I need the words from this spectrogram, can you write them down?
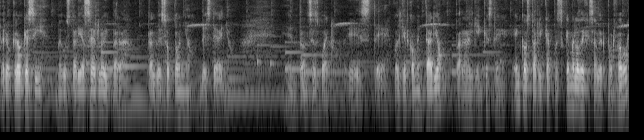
pero creo que sí, me gustaría hacerlo y para tal vez otoño de este año. Entonces, bueno, este, cualquier comentario para alguien que esté en Costa Rica, pues que me lo deje saber, por favor.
